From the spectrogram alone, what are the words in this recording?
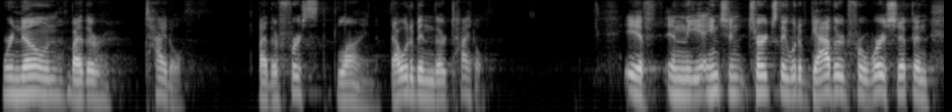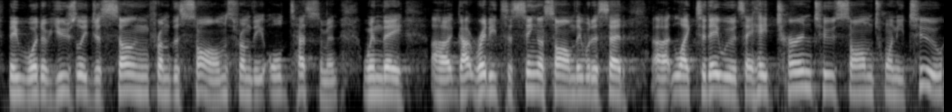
were known by their title, by their first line. That would have been their title if in the ancient church they would have gathered for worship and they would have usually just sung from the Psalms from the Old Testament. When they uh, got ready to sing a psalm, they would have said, uh, like today we would say, hey, turn to Psalm 22.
